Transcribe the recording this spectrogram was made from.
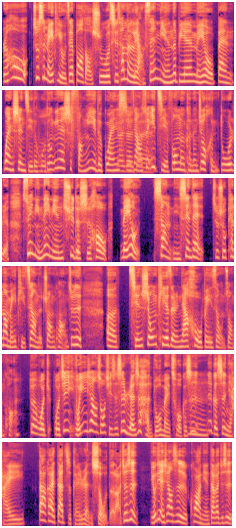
然后就是媒体有在报道说，其实他们两三年那边没有办万圣节的活动，嗯、因为是防疫的关系，这样，所以一解封呢，可能就很多人。所以你那年去的时候，没有像你现在就说看到媒体这样的状况，就是呃前胸贴着人家后背这种状况。对，我我记我印象中其实是人是很多没错，可是那个是你还大概大致可以忍受的啦，嗯、就是有点像是跨年，大概就是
